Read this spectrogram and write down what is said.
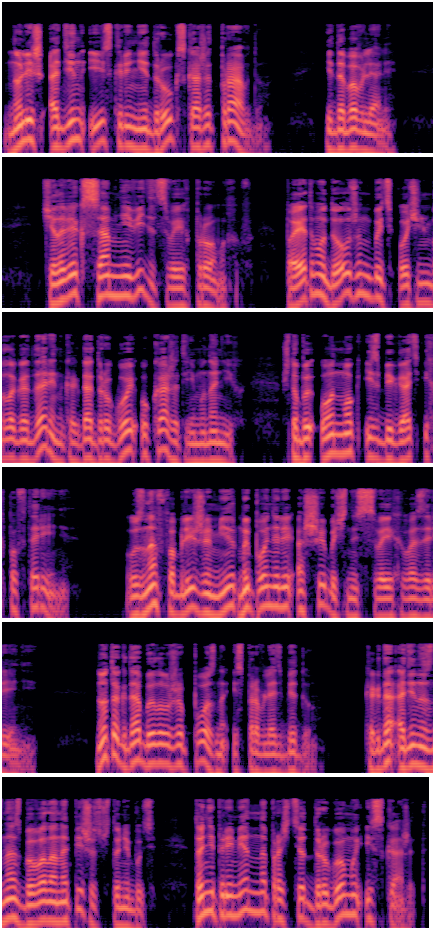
но лишь один искренний друг скажет правду. И добавляли, человек сам не видит своих промахов, поэтому должен быть очень благодарен, когда другой укажет ему на них, чтобы он мог избегать их повторения. Узнав поближе мир, мы поняли ошибочность своих воззрений. Но тогда было уже поздно исправлять беду. Когда один из нас бывало напишет что-нибудь, то непременно прочтет другому и скажет.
